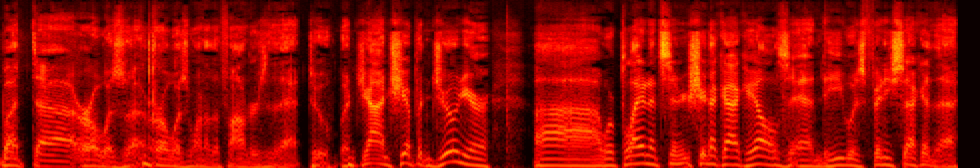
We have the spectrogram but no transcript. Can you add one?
but uh, Earl was uh, Earl was one of the founders of that too. But John Shippen Jr. Uh, we're playing at Shinnecock Hills, and he was finished second in the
